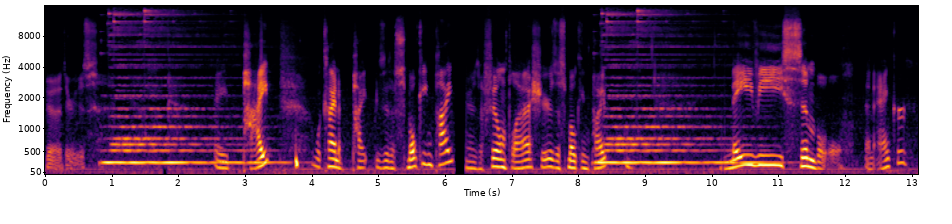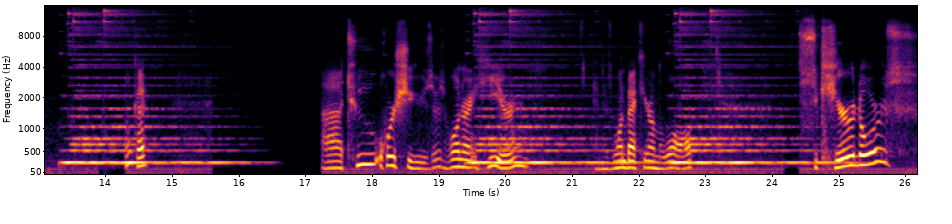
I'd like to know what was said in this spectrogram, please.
Uh, there it is. A pipe? What kind of pipe? Is it a smoking pipe? There's a film flash. Here's a smoking pipe. Navy symbol. An anchor? Okay. Uh, two horseshoes. There's one right here. And there's one back here on the wall. Secure doors?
